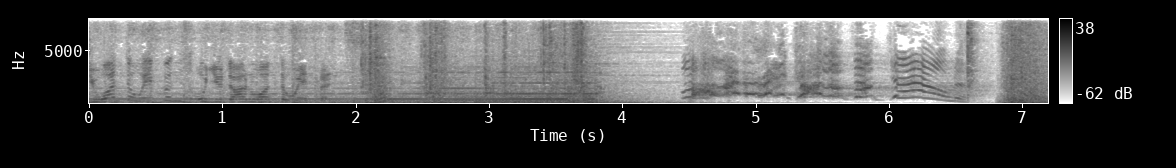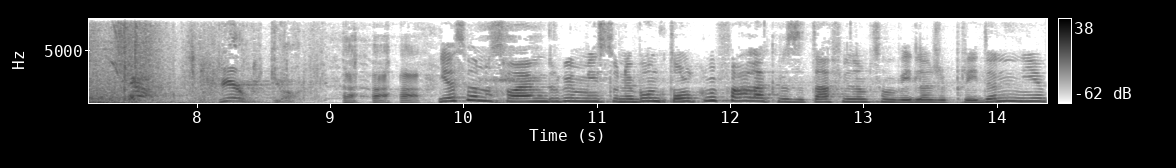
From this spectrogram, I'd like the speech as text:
You want the weapons or you don't want the weapons? Oh, I've already calmed the fuck down. Here we go. Jaz pa na svojem drugem mestu ne bom toliko grofala, ker za ta film sem vedela že preden je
